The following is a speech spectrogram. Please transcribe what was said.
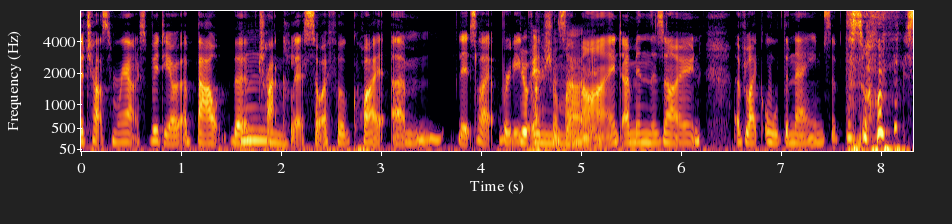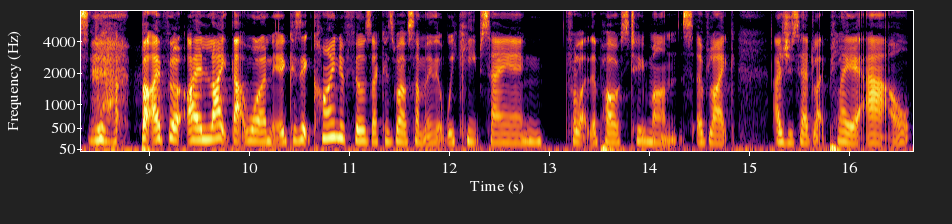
the Chats and Reacts video about the track list, so I feel quite um it's like really Mm. You're fresh on my mind. I'm in the zone of like all the names of the songs. Yeah. But I feel I like that one because it kind of feels like as well something that we keep saying for like the past two months of like, as you said, like play it out.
